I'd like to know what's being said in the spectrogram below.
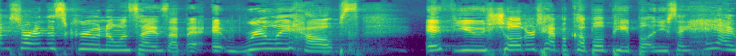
I'm starting this crew. No one signs up. It, it really helps if you shoulder tap a couple of people and you say, hey, I,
